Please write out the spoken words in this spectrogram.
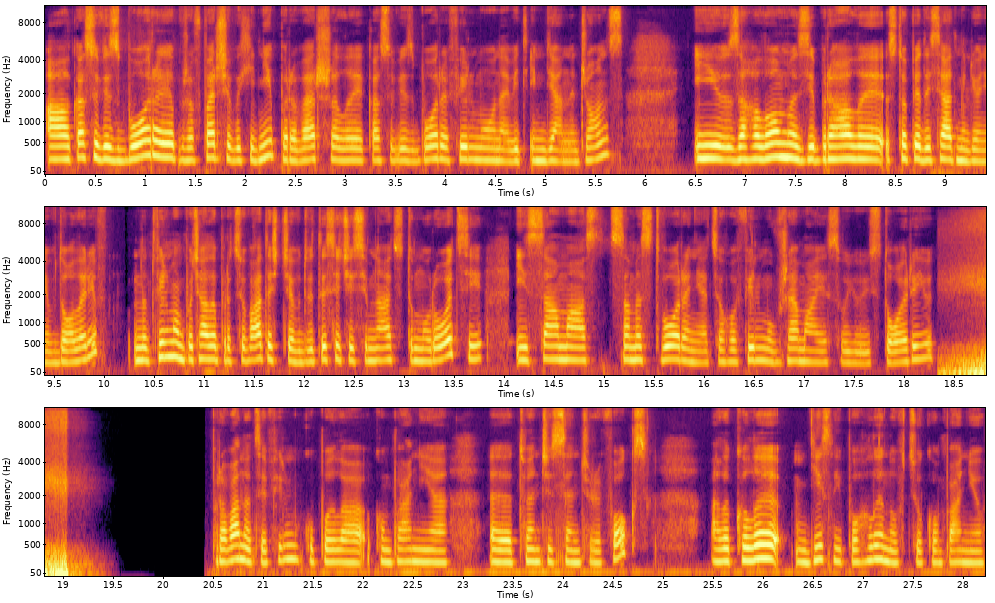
А касові збори вже в перші вихідні перевершили касові збори фільму навіть Індіана Джонс. І загалом зібрали 150 мільйонів доларів. Над фільмом почали працювати ще в 2017 році, і сама, саме створення цього фільму вже має свою історію. Права на цей фільм купила компанія е, 20th Century Fox. Але коли Дісней поглинув цю компанію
